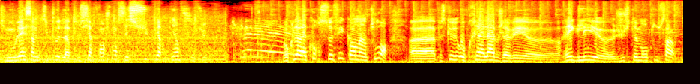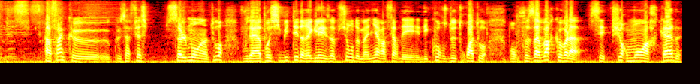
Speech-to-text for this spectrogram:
qui nous laisse un petit peu de la poussière, franchement c'est super bien foutu. Donc là la course se fait qu'en un tour, parce que au préalable j'avais réglé justement tout ça afin que, ça fasse seulement un tour, vous avez la possibilité de régler les options de manière à faire des, courses de 3 tours. Bon, faut savoir que voilà, c'est purement arcade,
